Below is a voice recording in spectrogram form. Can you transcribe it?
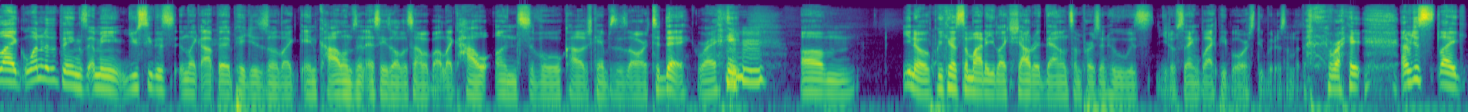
like, one of the things, I mean, you see this in like op-ed pages or like in columns and essays all the time about like how uncivil college campuses are today, right? Mhm. um, you know, because somebody like shouted down some person who was, you know, saying black people are stupid or something like that, right? I'm just like,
